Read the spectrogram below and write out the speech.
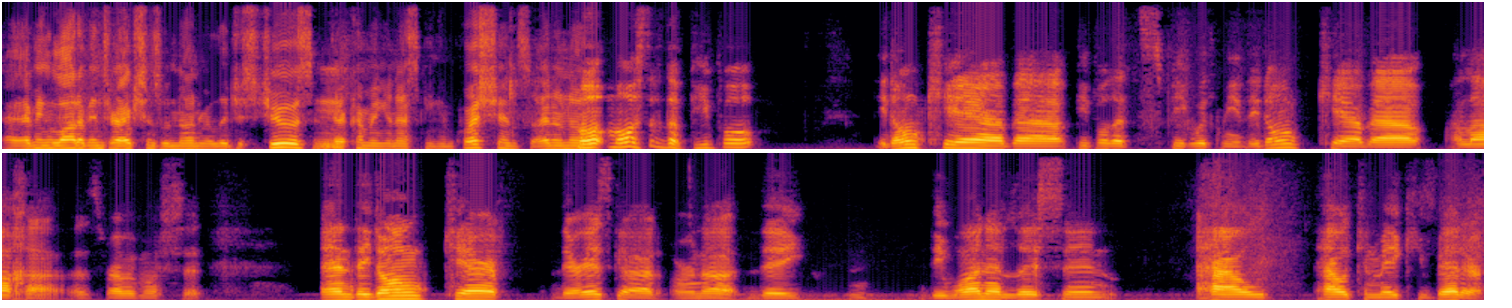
having a lot of interactions with non-religious Jews, and Mm. they're coming and asking him questions. So I don't know. Mo- most of the people, they don't care about people that speak with me. They don't care about halacha, as Rabbi Moshe said, and they don't care if there is God or not. They they want to listen how how it can make you better.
